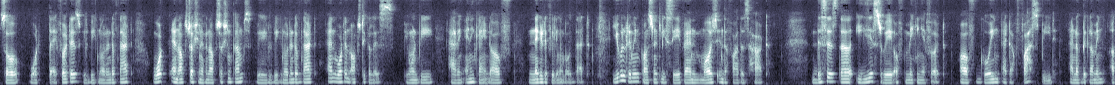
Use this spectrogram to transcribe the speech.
So what the effort is, we'll be ignorant of that. What an obstruction, if an obstruction comes, we will be ignorant of that. And what an obstacle is, you won't be having any kind of negative feeling about that. You will remain constantly safe and merged in the Father's heart. This is the easiest way of making effort, of going at a fast speed, and of becoming a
